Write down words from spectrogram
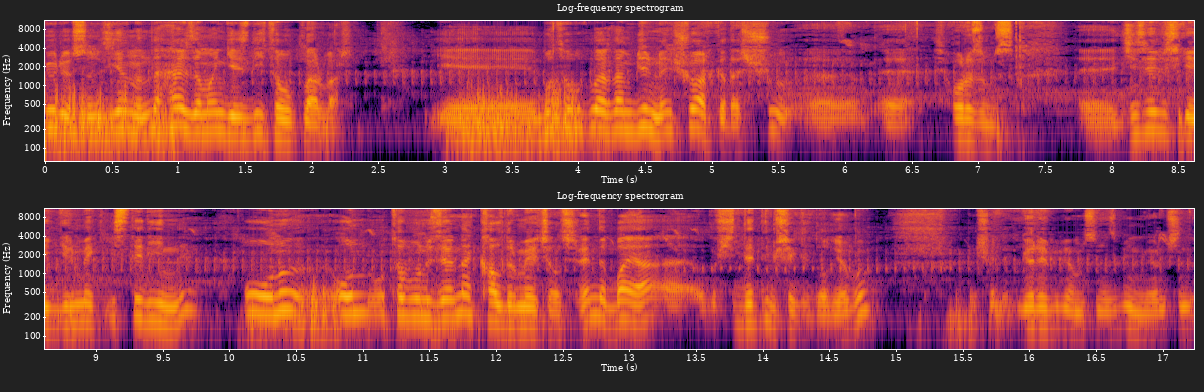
Görüyorsunuz yanında her zaman gezdiği tavuklar var. Ee, bu tavuklardan birine şu arkadaş, şu e, e, horozumuz e, cinsel ilişkiye girmek istediğinde o onu onun, o tavuğun üzerinden kaldırmaya çalışır. Hem de bayağı e, şiddetli bir şekilde oluyor bu. Şöyle görebiliyor musunuz bilmiyorum. Şimdi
